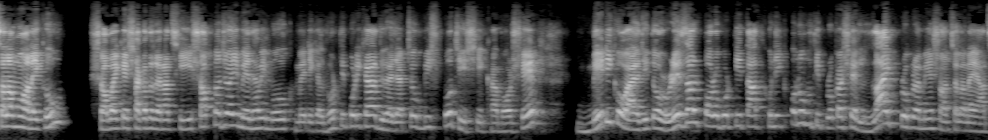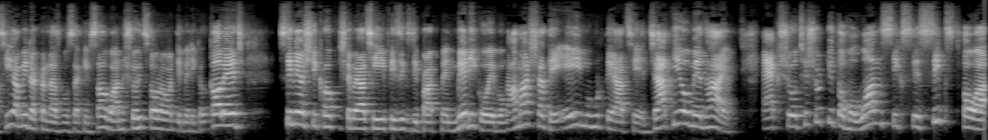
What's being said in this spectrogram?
আসসালামু আলাইকুম। সবাইকে স্বাগত জানাচ্ছি স্বপ্নজয়ী মেধাবী মুখ মেডিকেল ভর্তি পরীক্ষা দুই হাজার চব্বিশ পঁচিশ শিক্ষাবর্ষের মেডিকো আয়োজিত রেজাল্ট পরবর্তী তাৎক্ষণিক অনুভূতি প্রকাশের লাইভ প্রোগ্রামে সঞ্চালনায় আছি আমি doctor Nazmul Sakib Sahban, Shaheed Suhrawardy medical college. Senior শিক্ষক হিসেবে আছি, ফিজিক্স ডিপার্টমেন্ট, মেডিকো এবং আমার সাথে এই মুহূর্তে আছে জাতীয় মেধায় একশো ছেষট্টিতম ওয়ান সিক্সটি সিক্স হওয়া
